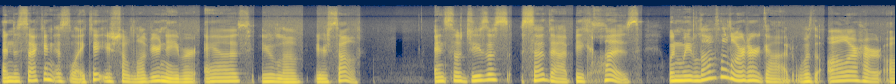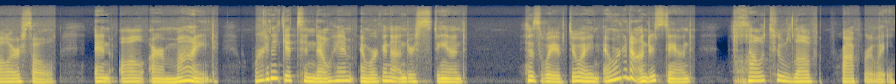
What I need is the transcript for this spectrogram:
And the second is like it you shall love your neighbor as you love yourself. And so Jesus said that because when we love the Lord our God with all our heart, all our soul, and all our mind, we're going to get to know him and we're going to understand his way of doing, and we're going to understand how to love properly.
